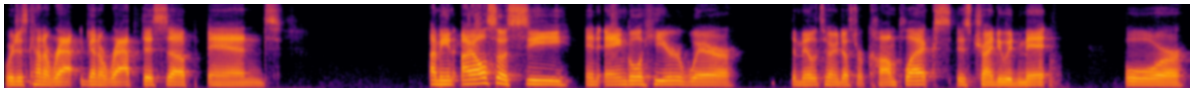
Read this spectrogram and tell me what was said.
we're just kind of wrap, gonna wrap this up. And I mean, I also see an angle here where the military industrial complex is trying to admit or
